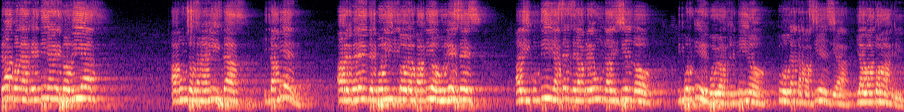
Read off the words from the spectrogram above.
trajo en Argentina en estos días a muchos analistas y también a referentes políticos de los partidos burgueses a discutir y hacerse la pregunta diciendo ¿y por qué el pueblo argentino tuvo tanta paciencia y aguantó a Macri?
